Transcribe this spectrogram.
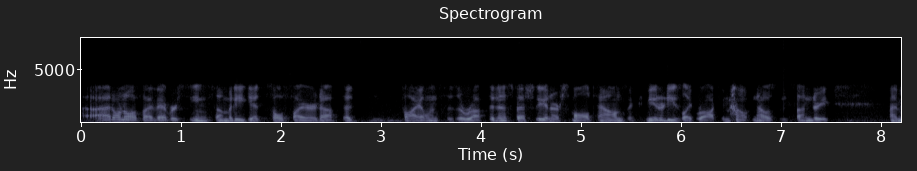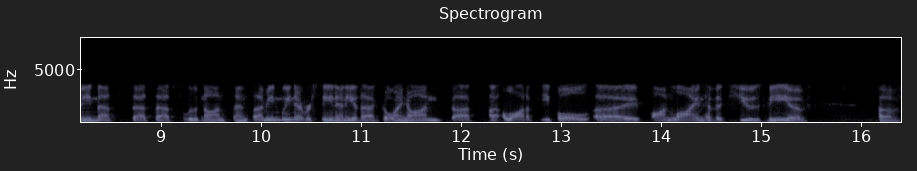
I don't know if I've ever seen somebody get so fired up that violence has erupted, and especially in our small towns and communities like Rocky Mountain House and Sundre. I mean, that's that's absolute nonsense. I mean, we never seen any of that going on. Uh, a lot of people uh, online have accused me of of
